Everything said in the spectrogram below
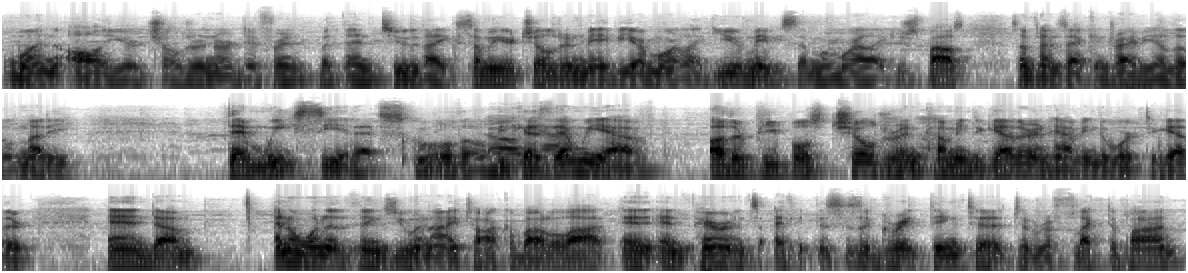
one, all your children are different, but then two, like some of your children maybe are more like you, maybe some are more like your spouse. Sometimes that can drive you a little nutty. Then we see it at school though, Oh, because yeah. then we have other people's children coming together and having to work together. And um, I know one of the things you and I talk about a lot, and, and parents, I think this is a great thing to, to reflect upon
